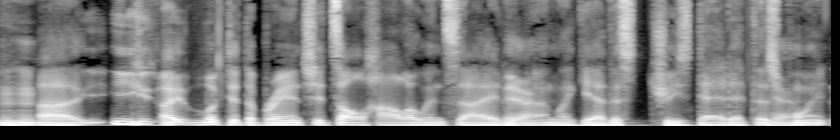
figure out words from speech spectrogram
Uh, you, I looked at the branch; it's all hollow inside, and Yeah. I'm like, yeah, this tree's dead at this Yeah. point.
